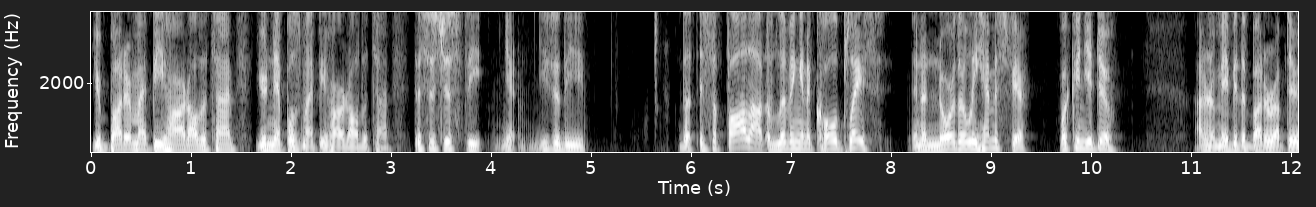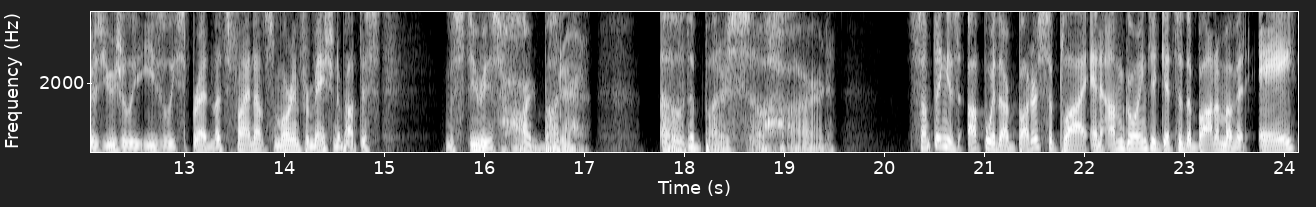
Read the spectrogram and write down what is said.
Your butter might be hard all the time. Your nipples might be hard all the time. This is just the, you know, these are the, the it's the fallout of living in a cold place in a northerly hemisphere. What can you do? I don't know. Maybe the butter up there is usually easily spread. Let's find out some more information about this mysterious hard butter. Oh, the butter's so hard. Something is up with our butter supply, and I'm going to get to the bottom of it. A,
